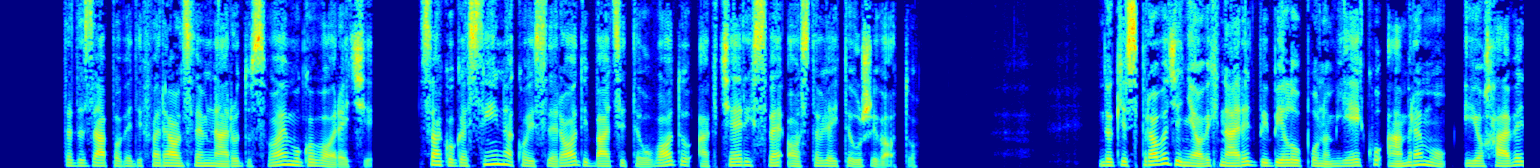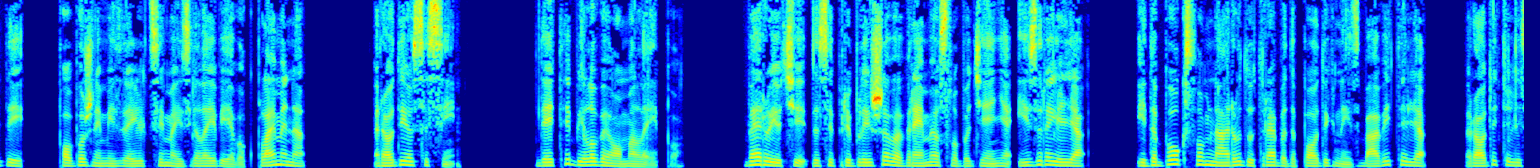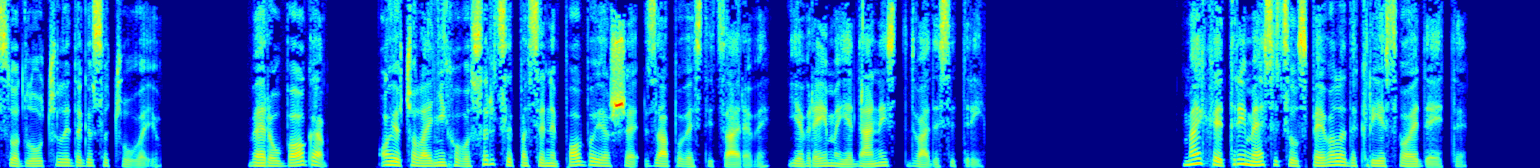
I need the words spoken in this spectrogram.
Tada zapovedi faraon svem narodu svojemu govoreći, Svakoga sina koji se rodi bacite u vodu, a kćeri sve ostavljajte u životu. Dok je sprovođenje ovih naredbi bilo u punom jeku, Amramu i Johavedi, pobožnim Izraelcima iz Levijevog plemena, rodio se sin. Dete je bilo veoma lepo. Verujući da se približava vreme oslobođenja Izraelja i da Bog svom narodu treba da podigne izbavitelja, roditelji su odlučili da ga sačuvaju. Vera u Boga ojačala je njihovo srce pa se ne pobojaše zapovesti careve. Jevrejima 11.23 Majka je tri meseca uspevala da krije svoje dete,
